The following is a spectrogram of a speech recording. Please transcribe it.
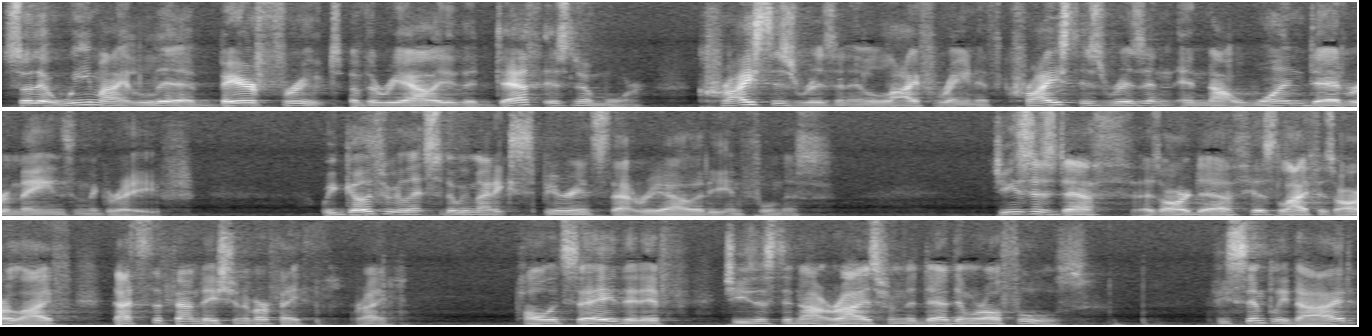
so that we might live, bear fruit of the reality that death is no more. Christ is risen and life reigneth. Christ is risen and not one dead remains in the grave. We go through Lent so that we might experience that reality in fullness. Jesus' death as our death, his life as our life, that's the foundation of our faith, right? Paul would say that if Jesus did not rise from the dead, then we're all fools. If he simply died,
